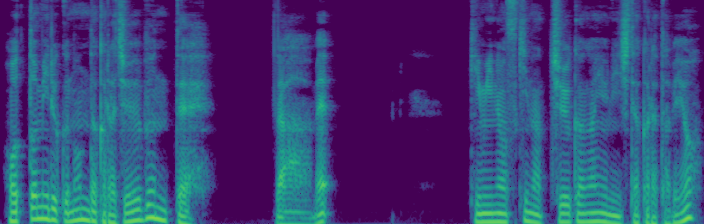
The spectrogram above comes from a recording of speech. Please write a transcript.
ホットミルク飲んだから十分って。ダメ。君の好きな中華がゆにしたから食べよ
